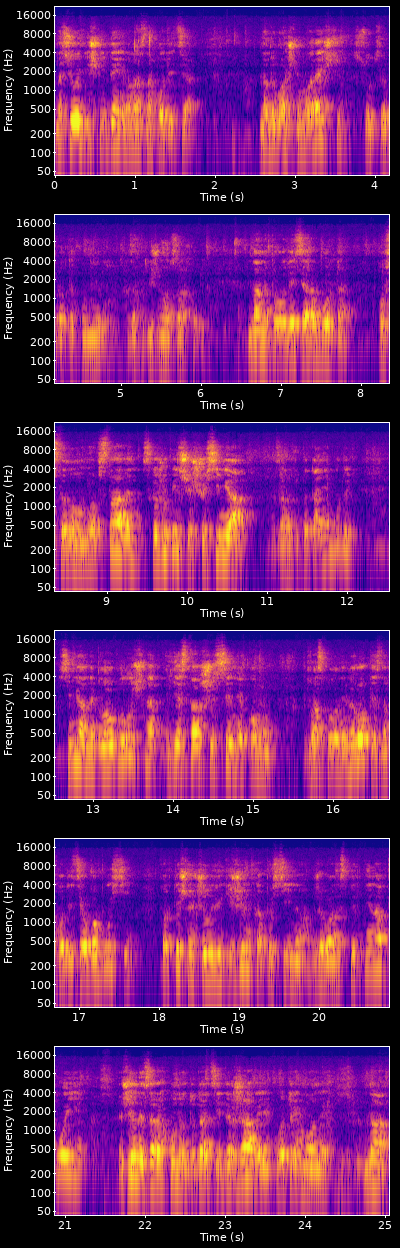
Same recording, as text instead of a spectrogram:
На сьогоднішній день вона знаходиться на домашньому арешті. Суд вибрав таку міру запобіжного заходу. Нами проводиться робота по встановленню обставин. Скажу більше, що сім'я, зараз питання будуть, сім'я неблагополучна, є старший син, якому 2,5 роки знаходиться у бабусі. Фактично чоловік і жінка постійно вживали спиртні напої, жили за рахунок дотації держави, яку отримували на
